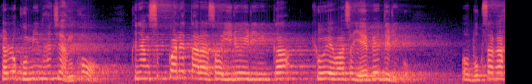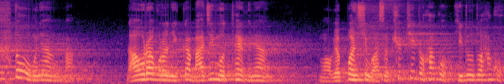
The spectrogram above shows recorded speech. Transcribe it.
별로 고민하지 않고 그냥 습관에 따라서 일요일이니까 교회에 와서 예배 드리고 뭐 목사가 하도 그냥 막 나오라 그러니까 마지못해 그냥 뭐 몇 번씩 와서 큐티도 하고 기도도 하고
